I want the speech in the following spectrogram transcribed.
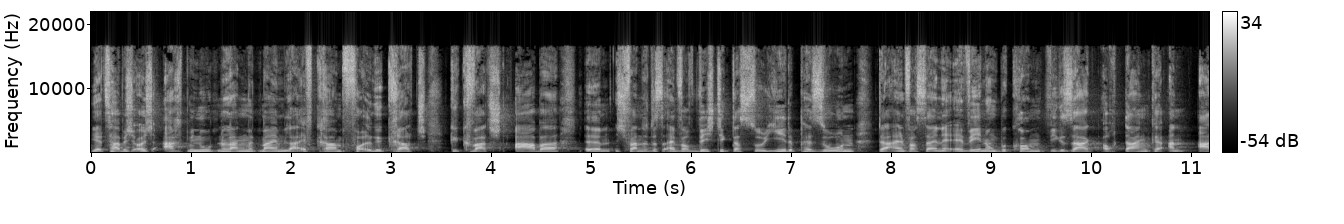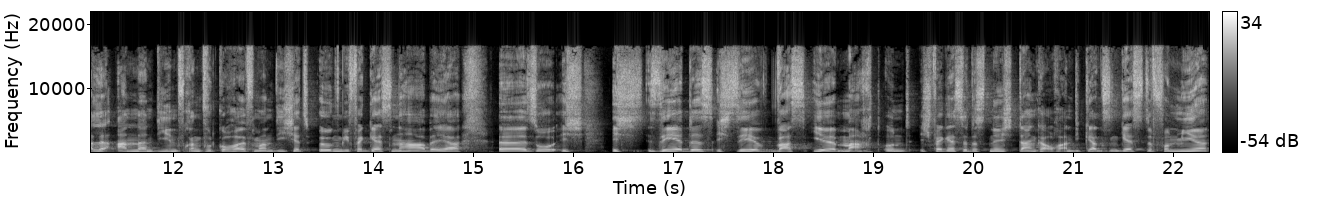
jetzt habe ich euch acht Minuten lang mit meinem Live-Kram vollgequatscht, gequatscht, aber ähm, ich fand das einfach wichtig, dass so jede Person da einfach seine Erwähnung bekommt. Wie gesagt, auch danke an alle anderen, die in Frankfurt geholfen haben, die ich jetzt irgendwie vergessen habe. Ja, äh, so ich ich sehe das, ich sehe, was ihr macht und ich vergesse das nicht. Danke auch an die ganzen Gäste von mir,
